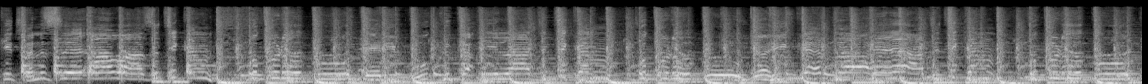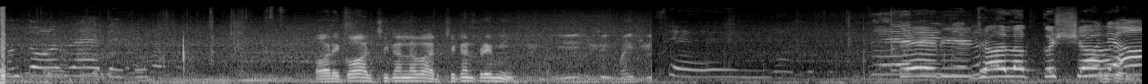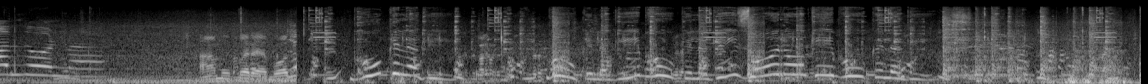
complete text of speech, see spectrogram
किचन से आवाज़ चिकन कुकड़ू तू तेरी भूख का इलाज चिकन कुकड़ू तू यही कहता है आज चिकन कुकड़ू तू और एक और चिकन लवर चिकन प्रेमी। तेरी झलक शाम। आम ऊपर है बहुत। भूख लगी भूख लगी भूख लगी जोरों की भूख लगी।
